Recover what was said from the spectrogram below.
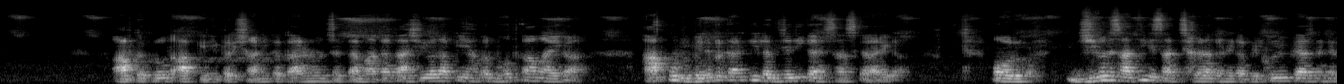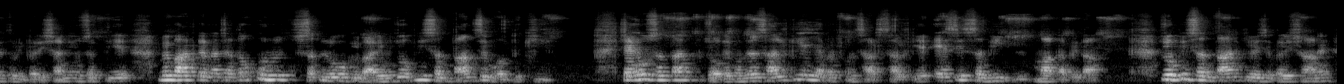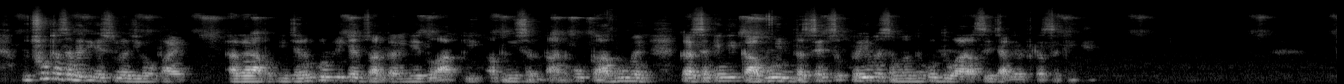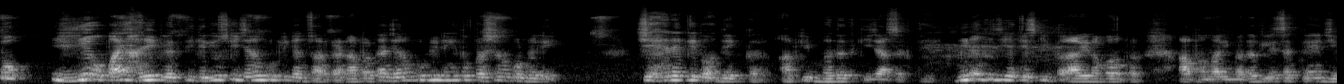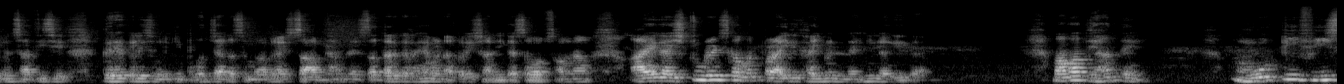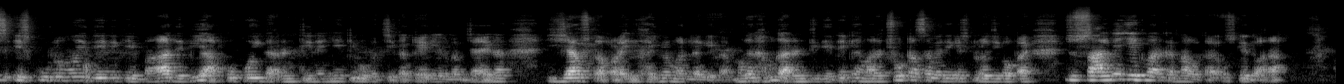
आपका क्रोध आपके लिए परेशानी का कारण बन सकता है। माता का आशीर्वाद आपके यहाँ पर बहुत काम आएगा। आपको विभिन्न प्रकार की लग्जरी का एहसास कराएगा। और जीवन साथी के साथ झगड़ा करने का बिल्कुल भी प्रयास न करें, थोड़ी परेशानी हो सकती है। मैं बात करना चाहता हूँ उन लोगों के बारे में जो अपनी संतान से बहुत दुखी है। चाहे वो संतान चौदह पंद्रह साल की है या पचपन साठ साल की है, ऐसे सभी माता पिता जो अपनी संतान की वजह से परेशान है, वो छोटा सा वैदिक एस्ट्रोलॉजी का उपाय अगर आप अपनी जन्म कुंडली के अनुसार करेंगे तो आपकी अपनी संतान को काबू में कर सकेंगे, काबू इन द सेंस प्रेम संबंध को दोबारा से जागृत कर सकेंगे। तो ये उपाय हर एक व्यक्ति के लिए उसकी जन्म कुंडली के अनुसार करना पड़ता है। जन्म कुंडली नहीं तो प्रश्न कुंडली। चेहरे के द्वारा देखकर आपकी मदद की जा सकती है। बिना किसी एच एस की आगे नंबरों पर। आप हमारी मदद ले सकते हैं। जीवन साथी से ग्रह कलेश होने की बहुत ज़्यादा संभावना है। सावधान रहें, सतर्क रहें, वरना परेशानी का सबब सामना आएगा। स्टूडेंट्स का मन पढ़ाई लिखाई में नहीं लगेगा। माँ बाप ध्यान दें मोटी फ़ीस स्कूलों में देने के बाद भी आपको कोई गारंटी नहीं है कि वो बच्चे का कैरियर बन जाएगा या उसका पढ़ाई लिखाई में मन लगेगा। मगर हम गारंटी देते हैं कि हमारा छोटा सा वैदिक एस्ट्रोलॉजी का उपाय जो साल में एक बार करना होता है उसके द्वारा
